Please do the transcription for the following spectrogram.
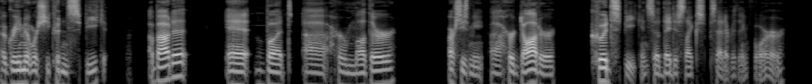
agreement where she couldn't speak about it, eh, but uh, her mother, or excuse me, uh, her daughter could speak, and so they just like said everything for her.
